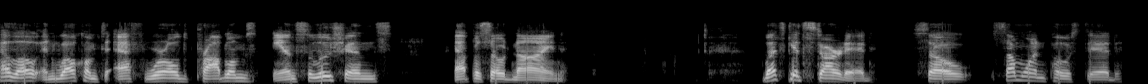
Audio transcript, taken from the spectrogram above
Hello and welcome to F World Problems and Solutions, episode 9. Let's get started. So, someone posted,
